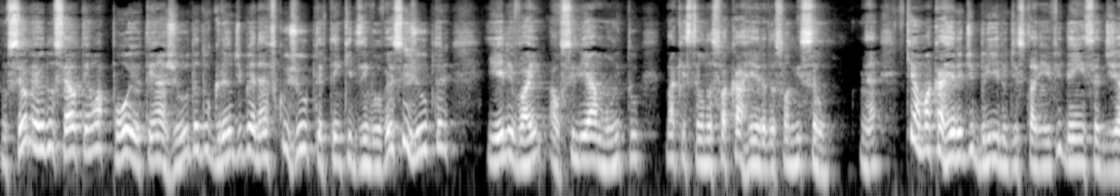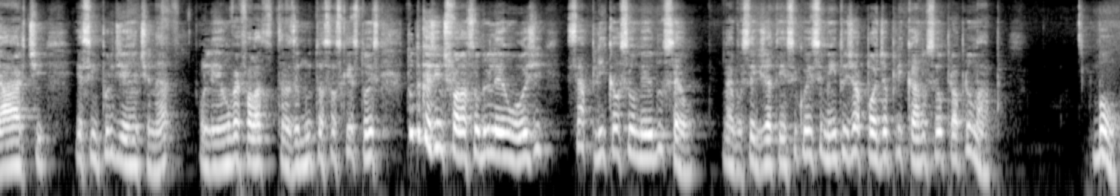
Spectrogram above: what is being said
o seu meio do céu tem o apoio, tem a ajuda do grande benéfico Júpiter, tem que desenvolver esse Júpiter e ele vai auxiliar muito na questão da sua carreira, da sua missão. Né? Que é uma carreira de brilho, de estar em evidência, de arte e assim por diante. Né? O leão vai falar, trazer muito essas questões. Tudo que a gente fala sobre o leão hoje se aplica ao seu meio do céu. Né? Você que já tem esse conhecimento já pode aplicar no seu próprio mapa. Bom,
